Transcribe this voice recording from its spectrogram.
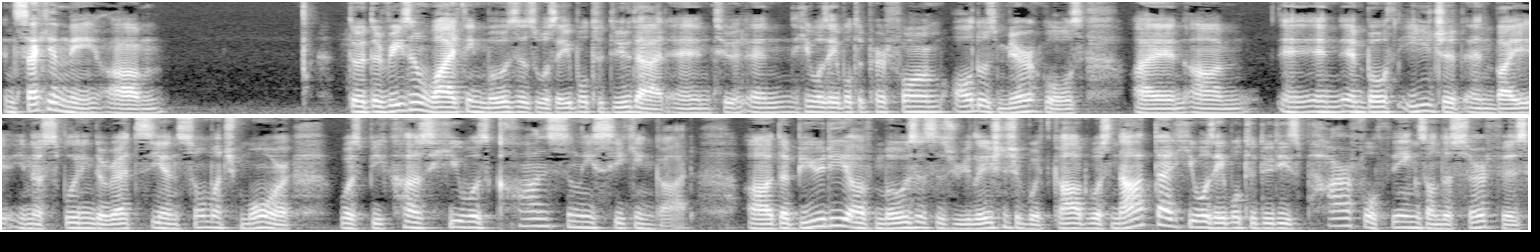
And secondly, um, the, the reason why I think Moses was able to do that and to and he was able to perform all those miracles and um in in both Egypt and by you know splitting the Red Sea and so much more was because he was constantly seeking God. Uh, the beauty of Moses' relationship with God was not that he was able to do these powerful things on the surface,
